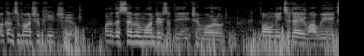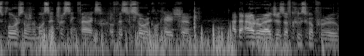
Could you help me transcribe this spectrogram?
Welcome to Machu Picchu, one of the seven wonders of the ancient world. Follow me today while we explore some of the most interesting facts of this historic location at the outer edges of Cusco, Peru.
